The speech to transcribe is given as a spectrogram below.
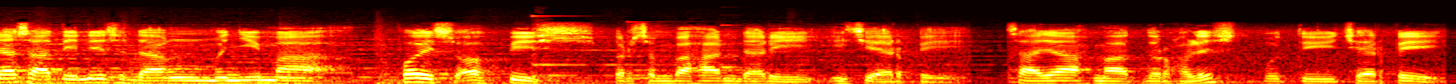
Anda saat ini sedang menyimak Voice of Peace persembahan dari ICRP. Saya Ahmad Nurholis, Putih CRP.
